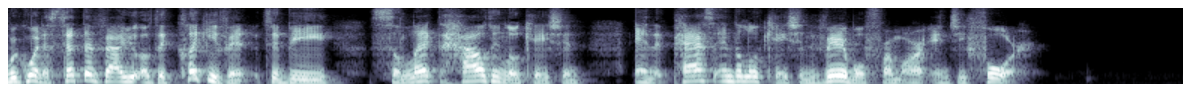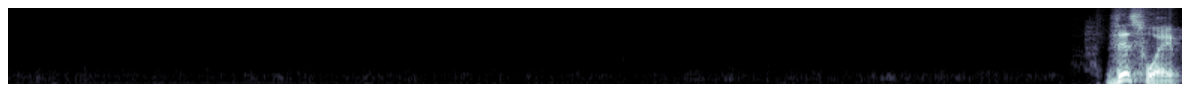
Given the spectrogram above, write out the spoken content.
We're going to set the value of the click event to be select housing location and pass in the location variable from our ngFor. This way,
